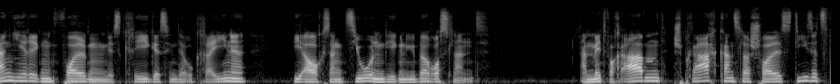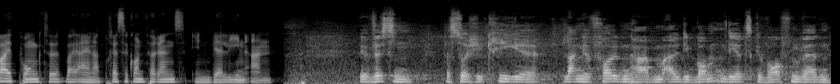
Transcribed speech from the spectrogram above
langjährigen Folgen des Krieges in der Ukraine wie auch Sanktionen gegenüber Russland. Am Mittwochabend sprach Kanzler Scholz diese zwei Punkte bei einer Pressekonferenz in Berlin an. Wir wissen, dass solche Kriege lange Folgen haben. All die Bomben, die jetzt geworfen werden,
